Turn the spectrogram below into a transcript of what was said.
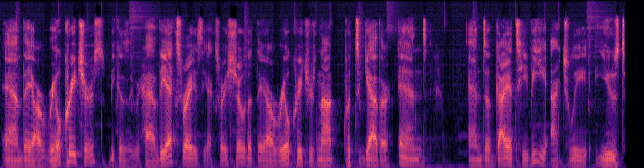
And they are real creatures because they have the X-rays. The X-rays show that they are real creatures, not put together, and and uh, Gaia TV actually used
